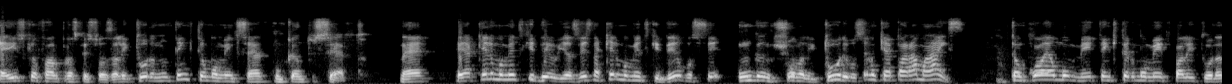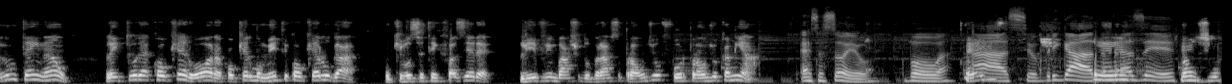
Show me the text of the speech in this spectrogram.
é isso que eu falo para as pessoas. A leitura não tem que ter um momento certo, um canto certo, né? É aquele momento que deu. E às vezes, naquele momento que deu, você enganchou na leitura e você não quer parar mais. Então, qual é o momento? Tem que ter um momento para a leitura. Não tem, não. Leitura é a qualquer hora, a qualquer momento, em qualquer lugar. O que você tem que fazer é livro embaixo do braço para onde eu for, para onde eu caminhar. Essa sou eu. Boa. É Cássio, obrigada. É. Prazer. Imagina.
